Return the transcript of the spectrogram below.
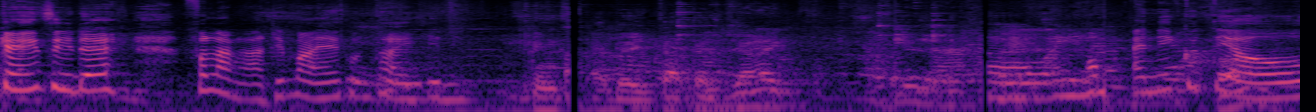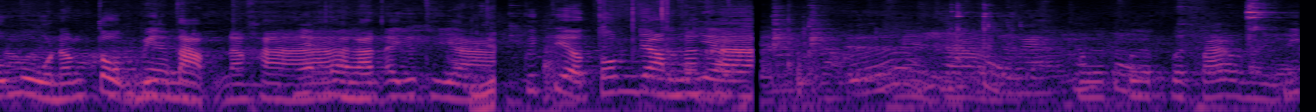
แกงสีแดงฝรั่งอธิบายให้คนไทยกิน Eh ben, il t'appelle direct. อันนี้ก๋วยเตี๋ยวหมูน้ำตกมีตับนะคะ ร้านอยุธยาก๋วยเตี๋ยวต้มยำนะคะเปิดเปิดเปิดป้าหน่อยดิ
